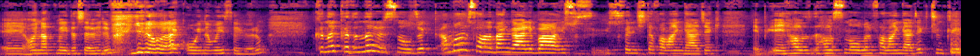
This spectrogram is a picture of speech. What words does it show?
E, oynatmayı da severim. Genel olarak oynamayı seviyorum. Kına kadınlar arasında olacak ama sonradan galiba Yusuf, Yusuf enişte falan gelecek. E, e, hal, oğulları falan gelecek. Çünkü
